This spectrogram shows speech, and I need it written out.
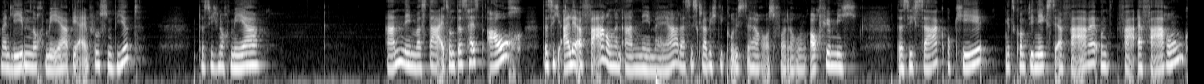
mein Leben noch mehr beeinflussen wird, dass ich noch mehr annehme, was da ist. Und das heißt auch, dass ich alle Erfahrungen annehme. Ja, das ist, glaube ich, die größte Herausforderung, auch für mich, dass ich sage, okay, jetzt kommt die nächste Erfahrung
